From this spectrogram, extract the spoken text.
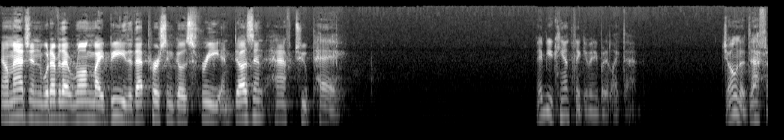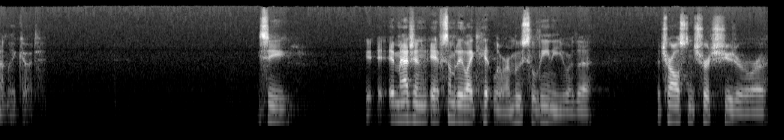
now imagine whatever that wrong might be, that that person goes free and doesn't have to pay. Maybe you can't think of anybody like that. Jonah definitely could. You see, imagine if somebody like Hitler or Mussolini or the, the Charleston church shooter or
